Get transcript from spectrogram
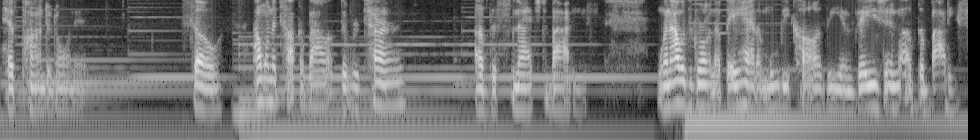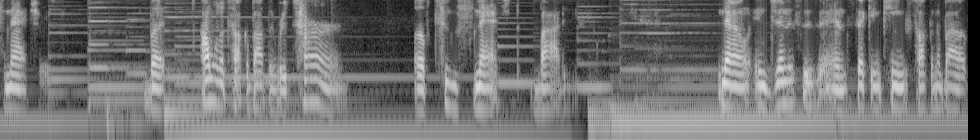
have pondered on it. So, I want to talk about the return of the snatched bodies. When I was growing up, they had a movie called The Invasion of the Body Snatchers. But I want to talk about the return of two snatched bodies. Now, in Genesis and Second Kings, talking about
